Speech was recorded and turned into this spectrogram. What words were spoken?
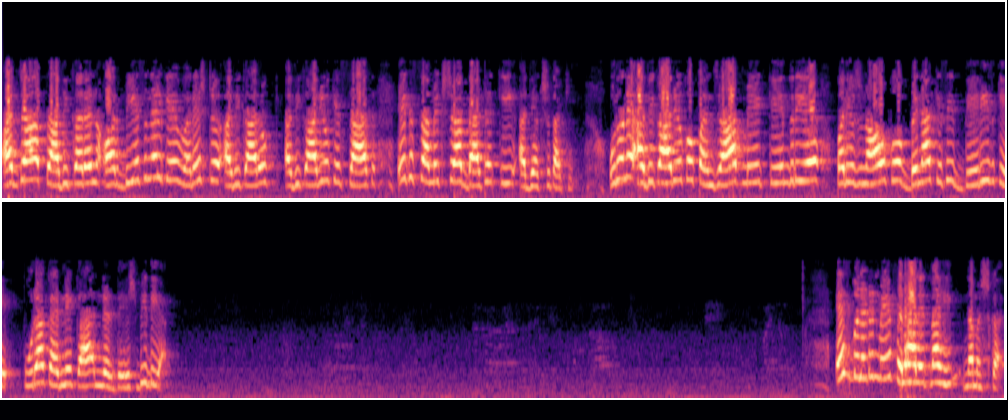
अड्डा प्राधिकरण और बीएसएनएल के वरिष्ठ अधिकारों, अधिकारियों के साथ एक समीक्षा बैठक की अध्यक्षता की। उन्होंने अधिकारियों को पंजाब में केंद्रीय परियोजनाओं को बिना किसी देरी के पूरा करने का निर्देश भी दिया। इस बुलेटिन में फिलहाल इतना ही नमस्कार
